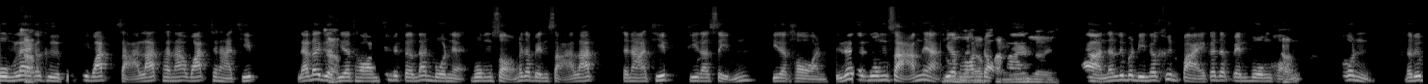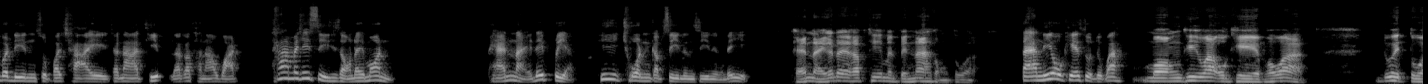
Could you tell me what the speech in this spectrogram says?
วงแรกครับก็คือพิธีวัตรสารัตธนวัฒน์ชนาทิพย์แล้วถ้าเกิดครับธีรทรขึ้นไปเติมด้านบนเนี่ยวงสองก็จะเป็นสารัตชนาทิพย์ธีรศิลป์ธีรทรหรือถ้าเกิดวงสามเนี่ยธีรทรดรอปฝั่งมานู้นเลยอ่านฤบดินทร์ก็ขึ้นไปก็จะเป็นวงของครับต้นนฤบดินทร์สุภชัยชนาทิพย์แล้วก็ธนวัฒน์ ถ้าไม่ใช่4 4 2ไดมอนด์แผนไหนได้เปรียบที่ชนกับ4 1 4 1ได้อีก แผนไหนก็ได้ครับที่มันเป็นหน้าสองตัว แต่อันนี้โอเคสุดถูกป่ะมองที่ว่าโอเค เพราะว่าด้วยตัว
